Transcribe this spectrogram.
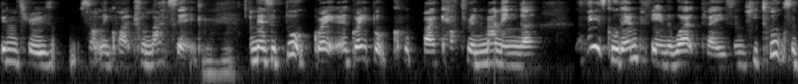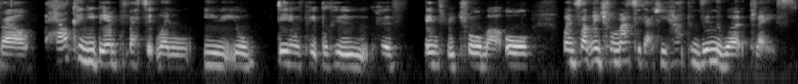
been through something quite traumatic. Mm-hmm. And there's a book, great, a great book by Katharine Manning. Uh, I think it's called Empathy in the Workplace, and she talks about how can you be empathetic when you, you're dealing with people who have been through trauma, or when something traumatic actually happens in the workplace,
